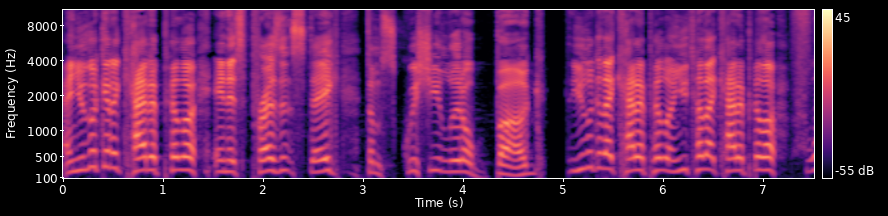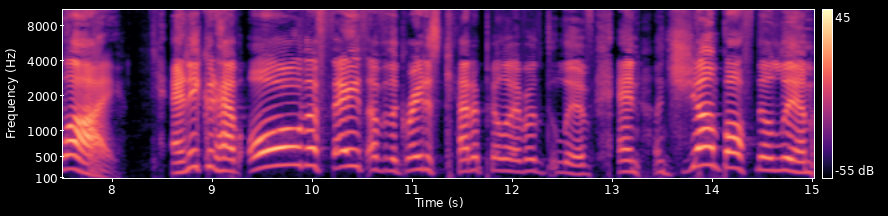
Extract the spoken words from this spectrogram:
And you look at a caterpillar in its present state, some squishy little bug. You look at that caterpillar and you tell that caterpillar, fly. And it could have all the faith of the greatest caterpillar ever to live and jump off the limb,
